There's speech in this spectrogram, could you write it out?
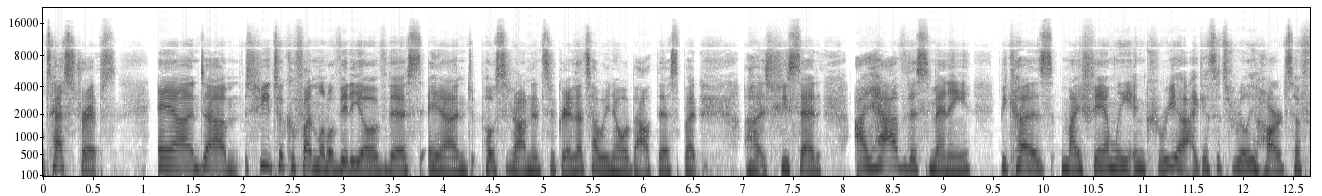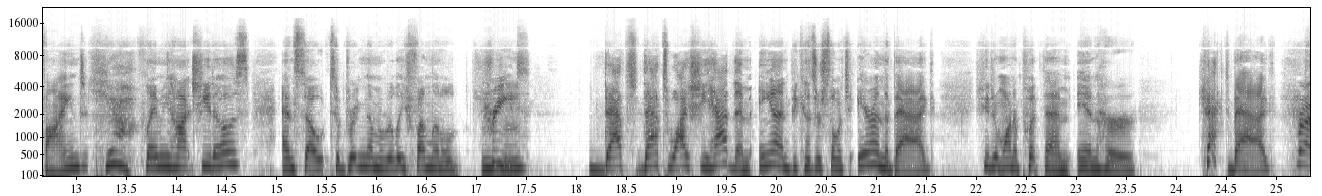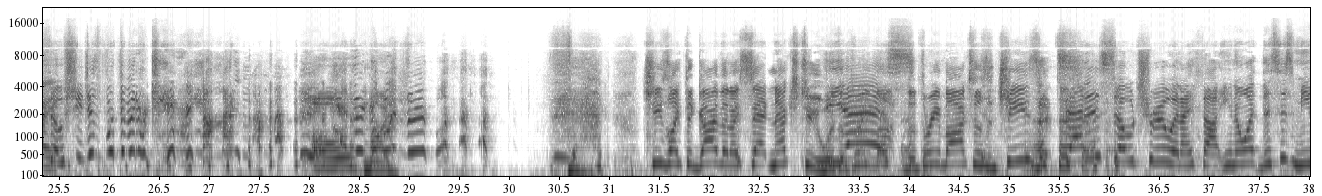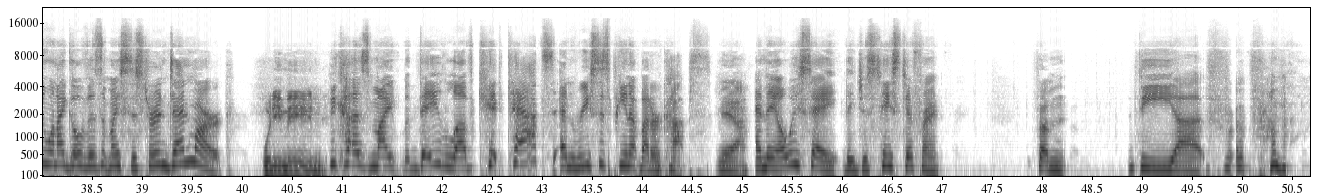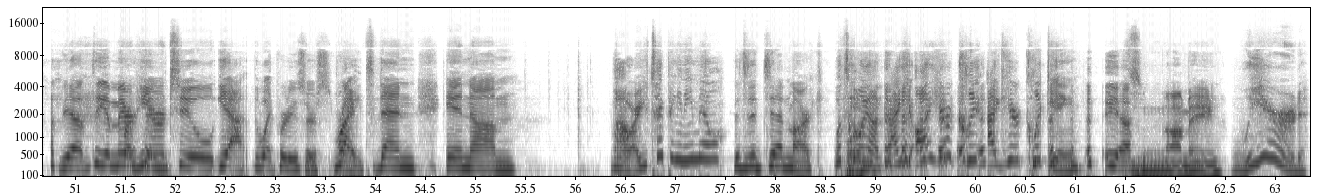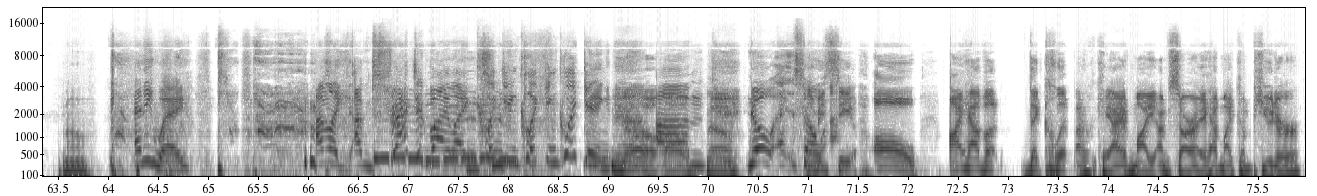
Test strips. And um, she took a fun little video of this and posted it on instagram. That's how we know about this. But uh, she said i have this many because my family in korea i guess it's really hard to find yeah. Flaming hot cheetos. And so to bring them a really fun little treat that's that's why she had them. And because there's so much air in the bag she didn't want to put them in her checked bag. Right. so she just put them in her carry-on. Oh And they're my! Going through. That she's like the guy that I sat next to with Yes. the three bo- the three boxes of cheese. its That is so true. And I thought, you know what? This is me when I go visit my sister in Denmark. What do you mean? Because my they love Kit Kats and Reese's peanut butter cups. Yeah. And they always say they just taste different from the uh fr- from Yeah, the from American here to yeah, the what producers. right. Then in um Wow, are you typing an email? It's in Denmark. What's going on? I, I hear cli- I hear clicking. Yeah. It's not me. Weird. No. Anyway, I'm like I'm distracted by like clicking, clicking, clicking. No. Um, oh no. No, uh, so Let me see. Oh, I have a the clip. Okay, I have my. I'm sorry. I have my computer.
